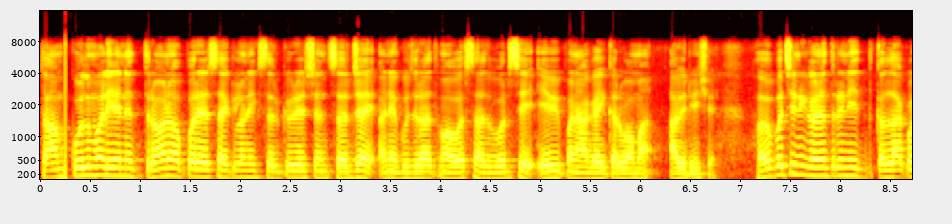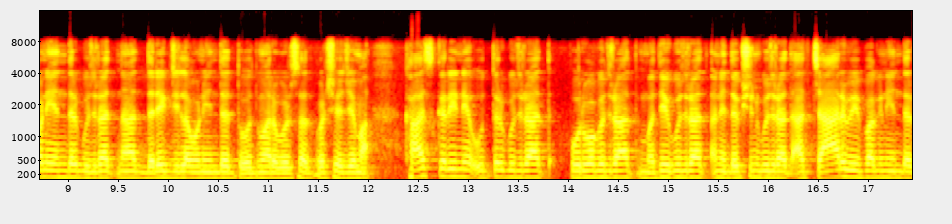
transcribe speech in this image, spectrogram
તો આમ કુલ મળી અને ત્રણ અપર એર સાયક્લોનિક સર્ક્યુલેશન સર્જાય અને ગુજરાતમાં વરસાદ વરસે એવી પણ આગાહી કરવામાં આવી રહી છે. હવે પછીની ગણતરીની કલાકોની અંદર ગુજરાતના દરેક જિલ્લાઓની અંદર ધોધમાર વરસાદ પડશે, જેમાં ખાસ કરીને ઉત્તર ગુજરાત, પૂર્વ ગુજરાત, મધ્ય ગુજરાત અને દક્ષિણ ગુજરાત આ ચાર વિભાગની અંદર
